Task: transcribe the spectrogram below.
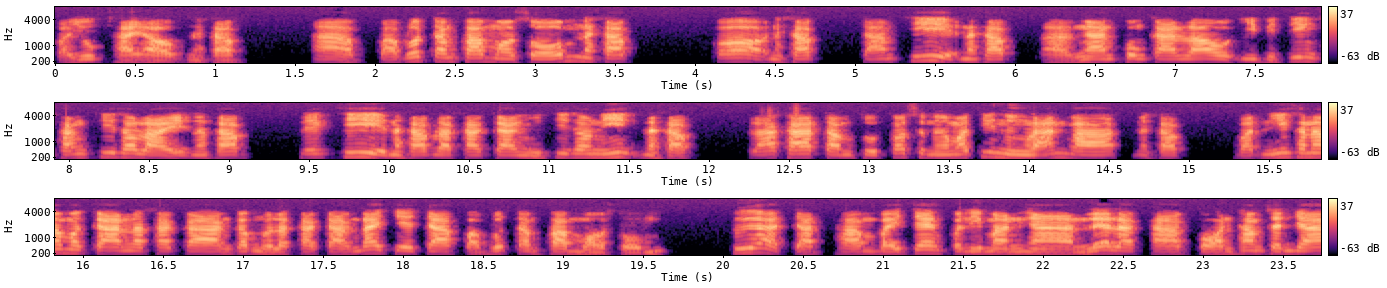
ประยุกต์ใช้เอานะครับอ่าปรับลดตามความเหมาะสมนะครับ ก็นะครับตามที่นะครับงานโครงการเรา e-bidding ครั้งที่เท่าไหร่นะครับ เลขที่นะครับ ราคากลางอยู่ที่เท่านี้นะครับ ราคาต่ำสุดก็เสนอมาที่ 1 ล้านบาทนะครับ บัดนี้คณะกรรมการราคากลางกำหนดราคากลางได้เจรจาปรับลดตามความเหมาะสม เพื่อจัดทำใบแจ้งปริมาณงาน และราคาก่อนทำสัญญา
